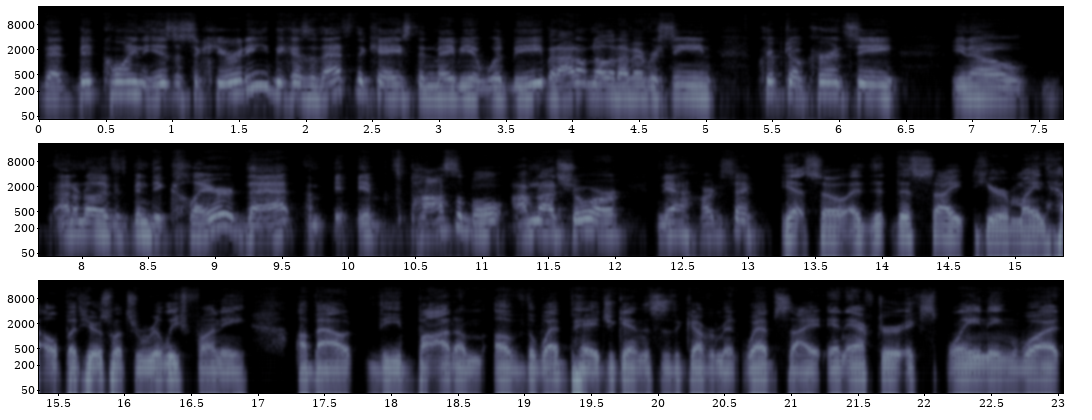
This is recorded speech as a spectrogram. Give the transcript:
that Bitcoin is a security? Because if that's the case, then maybe it would be. But I don't know that I've ever seen cryptocurrency. You know, I don't know if it's been declared that. Um, it, it's possible. I'm not sure. Yeah, hard to say. Yeah, so uh, th- this site here might help, but here's what's really funny about the bottom of the web page. Again, this is the government website, and after explaining what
